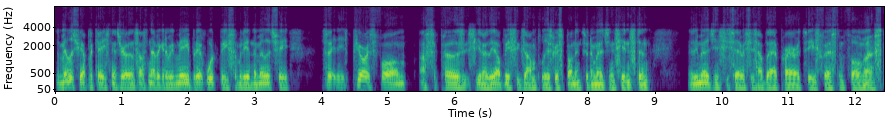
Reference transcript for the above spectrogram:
the military application of drones. That's never going to be me, but it would be somebody in the military. So in its purest form, I suppose it's, you know, the obvious example is responding to an emergency incident. The emergency services have their priorities first and foremost.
